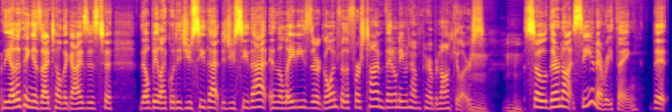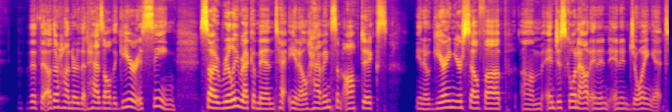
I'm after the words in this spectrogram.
The other thing is I tell the guys is to they'll be like, "Well, did you see that? Did you see that?" And the ladies that are going for the first time, they don't even have a pair of binoculars. Mm-hmm. So they're not seeing everything that that the other hunter that has all the gear is seeing. So I really recommend ta- you know having some optics, you know, gearing yourself up, um, and just going out and and enjoying it,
